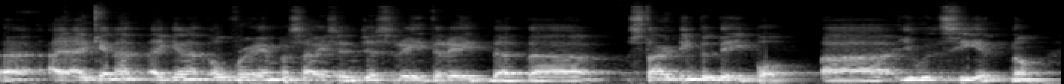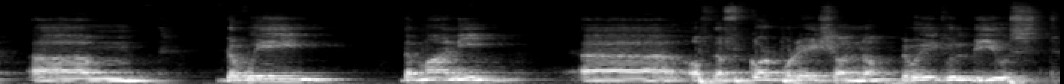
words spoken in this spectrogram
uh, I, I cannot I cannot overemphasize and just reiterate that uh, starting today, po, uh, you will see it, no. Um, the way the money uh, of the corporation, no, the way it will be used,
